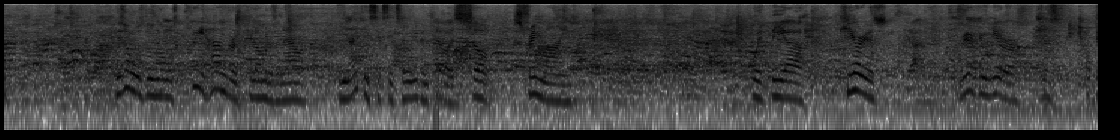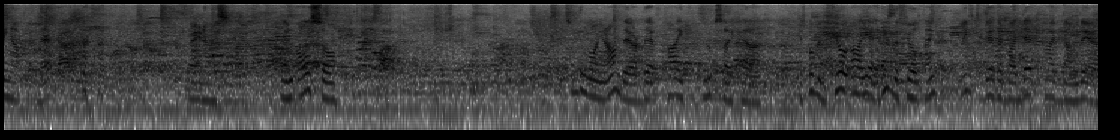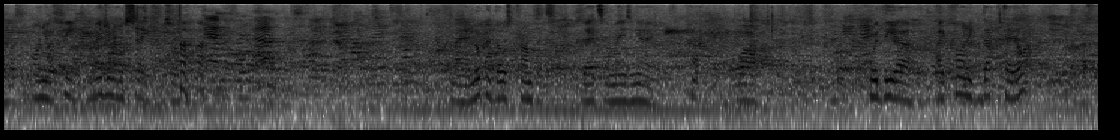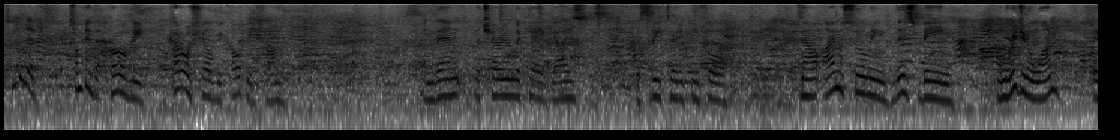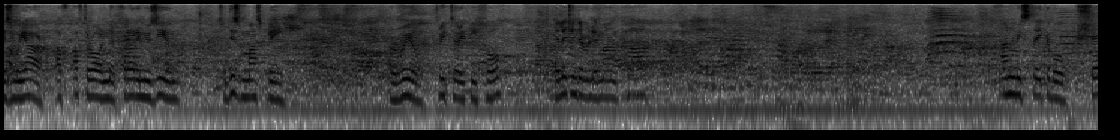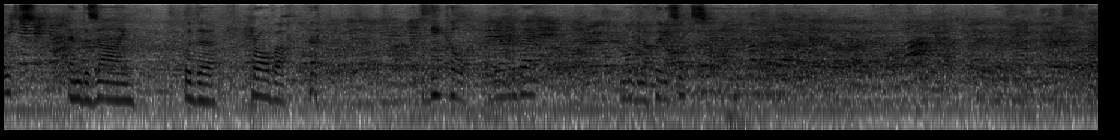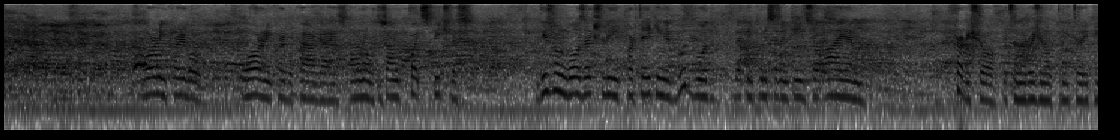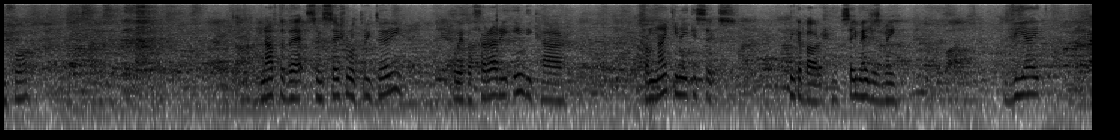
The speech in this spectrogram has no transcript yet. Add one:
This one was doing almost 300 kilometers an hour in 1962. You can tell it's so streamlined with the uh, curious rear view mirror just popping up like that. Very nice. And also something going on there. That pipe looks like uh, it's probably the fuel. Oh yeah, it is the fuel tank linked together by that pipe down there on your feet. Imagine how safe. Man, look at those trumpets. That's amazing, eh? wow. With the uh, iconic ducktail. Something that, something that probably Carroll Shelby copied from. And then the cherry on the cake, guys. The 330 P4. Now I'm assuming this being an original one, as we are after all in the Ferrari Museum, so this must be a real 330 P4, the legendary Le Mans car. Unmistakable shapes and design with the Prova decal there in the back, Modena 36. What an incredible, what an incredible car, guys. I don't know, to sound quite speechless. This one was actually partaking at Goodwood back in 2017, so I am pretty sure it's an original 330 P4. And after that sensational 330, we have a Ferrari IndyCar from 1986. Think about it, same age as me. V8,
